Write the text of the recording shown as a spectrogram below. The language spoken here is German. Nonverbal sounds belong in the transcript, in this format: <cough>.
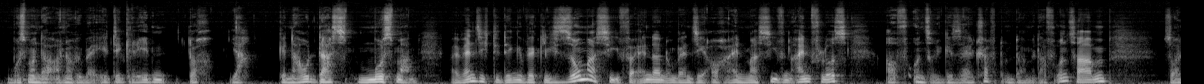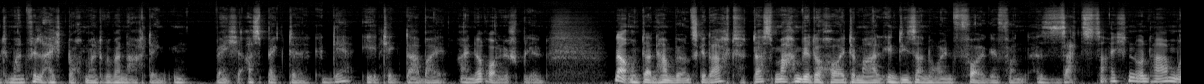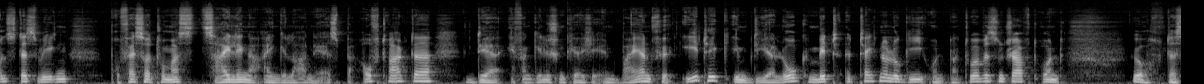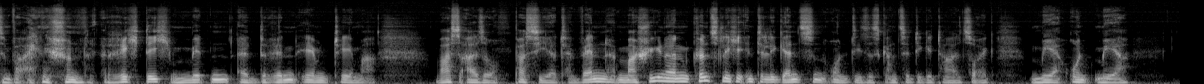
Muss man da auch noch über Ethik reden? Doch, ja, genau das muss man. Weil wenn sich die Dinge wirklich so massiv verändern und wenn sie auch einen massiven Einfluss auf unsere Gesellschaft und damit auf uns haben, sollte man vielleicht doch mal drüber nachdenken, welche Aspekte der Ethik dabei eine Rolle spielen. Na, und dann haben wir uns gedacht, das machen wir doch heute mal in dieser neuen Folge von Satzzeichen und haben uns deswegen Professor Thomas Zeilinger eingeladen. Er ist Beauftragter der Evangelischen Kirche in Bayern für Ethik im Dialog mit Technologie und Naturwissenschaft und ja, da sind wir eigentlich schon richtig mittendrin im Thema. Was also passiert, wenn Maschinen, künstliche Intelligenzen und dieses ganze Digitalzeug mehr und mehr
